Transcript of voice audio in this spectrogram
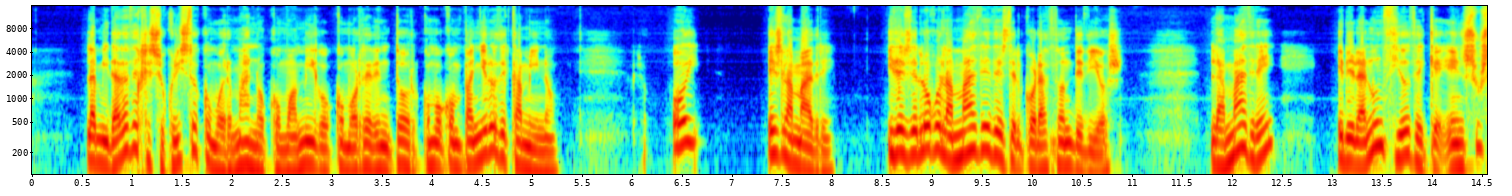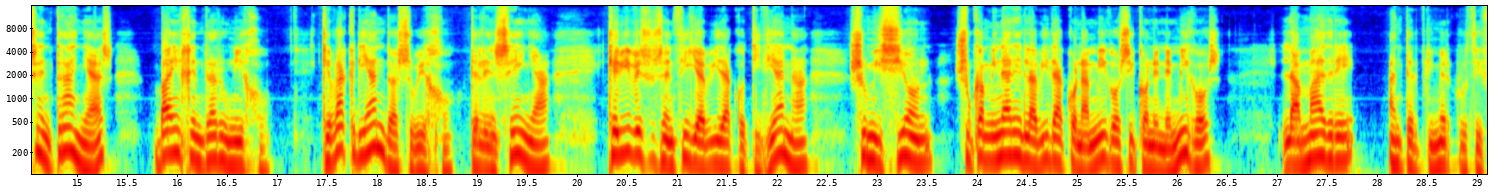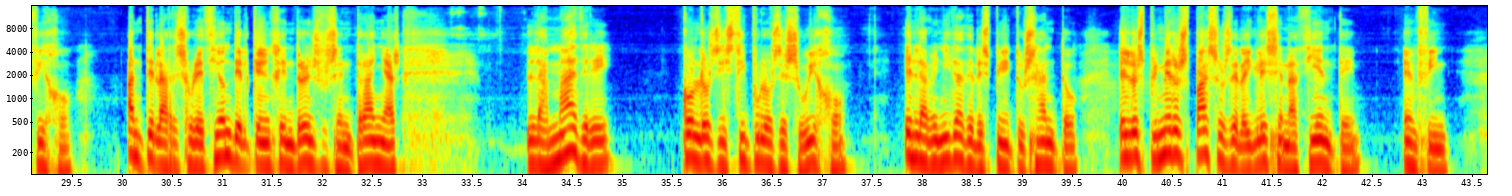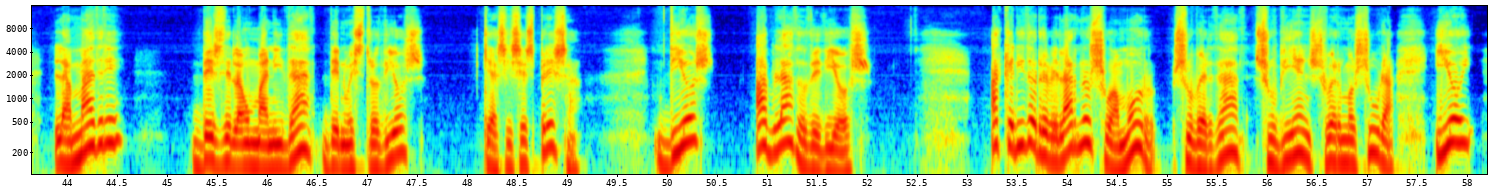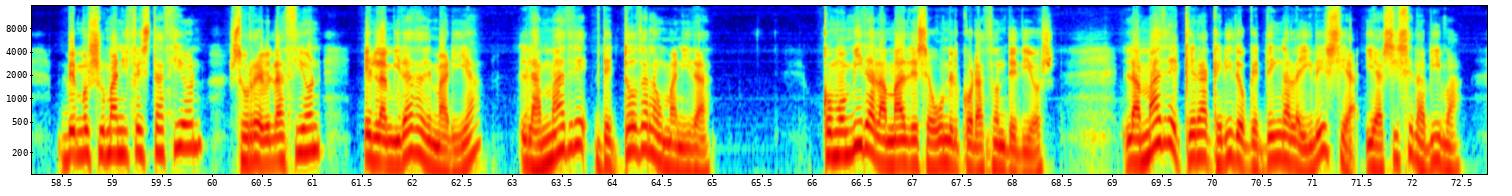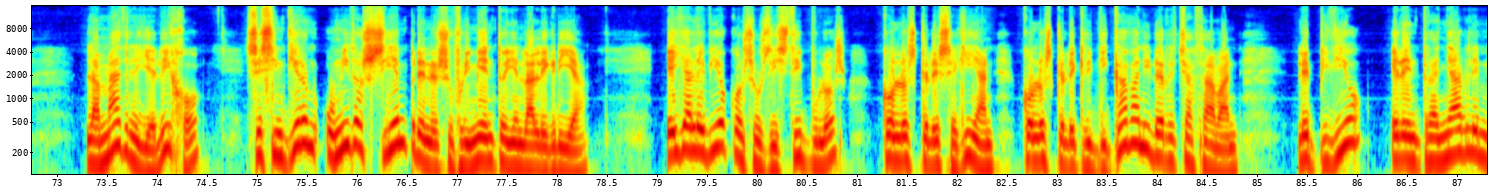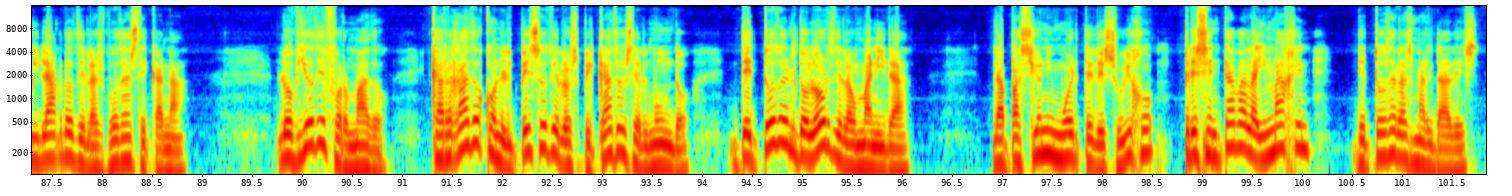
la mirada de Jesucristo como hermano, como amigo, como redentor, como compañero de camino. hoy es la Madre, y desde luego la Madre desde el corazón de Dios. La Madre en el anuncio de que en sus entrañas va a engendrar un hijo, que va criando a su hijo, que le enseña, que vive su sencilla vida cotidiana, su misión, su caminar en la vida con amigos y con enemigos, la madre ante el primer crucifijo, ante la resurrección del que engendró en sus entrañas, la madre con los discípulos de su hijo, en la venida del Espíritu Santo, en los primeros pasos de la iglesia naciente, en fin, la madre desde la humanidad de nuestro Dios, que así se expresa. Dios ha hablado de Dios. Ha querido revelarnos su amor, su verdad, su bien, su hermosura, y hoy vemos su manifestación, su revelación en la mirada de María, la madre de toda la humanidad. Como mira la madre según el corazón de Dios, la madre que era querido que tenga la iglesia y así se la viva, la madre y el hijo se sintieron unidos siempre en el sufrimiento y en la alegría. Ella le vio con sus discípulos, con los que le seguían, con los que le criticaban y le rechazaban. Le pidió el entrañable milagro de las bodas de Caná. Lo vio deformado, cargado con el peso de los pecados del mundo, de todo el dolor de la humanidad. La pasión y muerte de su hijo presentaba la imagen de todas las maldades.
